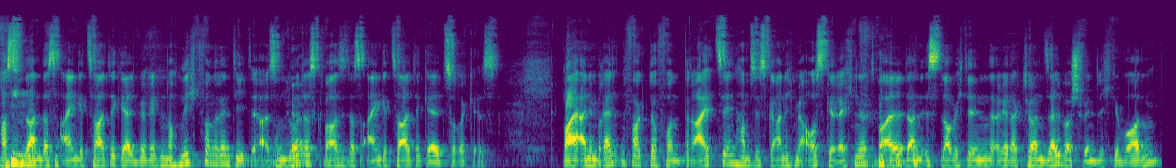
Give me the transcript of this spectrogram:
hast du dann das eingezahlte Geld. Wir reden noch nicht von Rendite, also okay. nur, dass quasi das eingezahlte Geld zurück ist. Bei einem Rentenfaktor von 13 haben sie es gar nicht mehr ausgerechnet, weil dann ist, glaube ich, den Redakteuren selber schwindlig geworden.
